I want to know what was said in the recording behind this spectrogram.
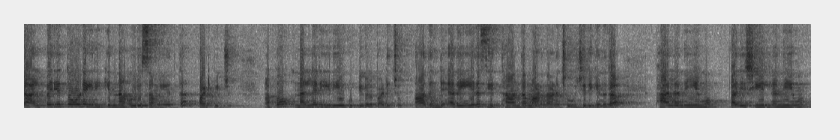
താല്പര്യത്തോടെ ഇരിക്കുന്ന ഒരു സമയത്ത് പഠിപ്പിച്ചു. അപ്പോ നല്ല രീതിയിൽ കുട്ടികൾ പഠിച്ചു. അതിന്റെ അത് ഏത് സിദ്ധാന്തമാണെന്നാണ് ചോദിച്ചിരിക്കുന്നത്? ഫലനിയമം പരിശീലന നിയമം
